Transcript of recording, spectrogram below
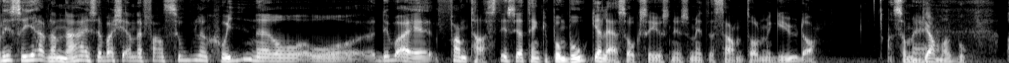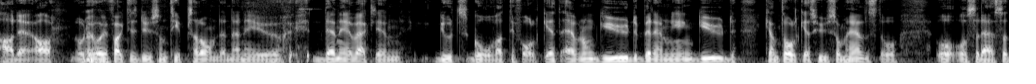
Och det är så jävla nice. Jag bara känner fan solen skiner och, och det bara är fantastiskt. Jag tänker på en bok jag läser också just nu som heter Samtal med Gud. Då, som är, Gammal bok. Ja, det, ja, och det var ju faktiskt du som tipsade om den. Den är ju den är verkligen Guds gåva till folket. Även om Gud, benämningen Gud kan tolkas hur som helst och, och, och sådär. Så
